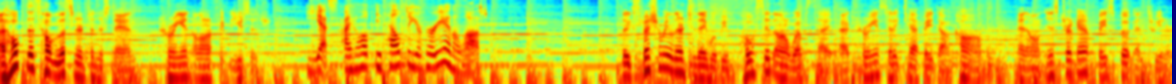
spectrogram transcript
I hope this helped listeners to understand Korean honorific usage. Yes, I hope it helped your Korean a lot. The expression we learned today will be posted on our website at KoreanStudyCafe.com and on Instagram, Facebook, and Twitter.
